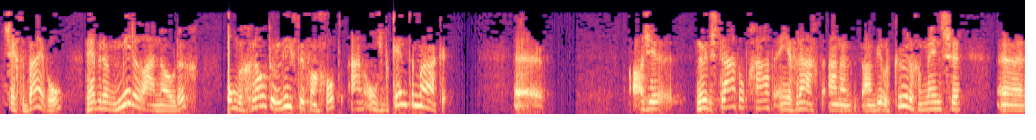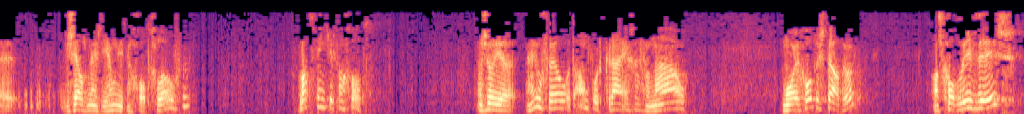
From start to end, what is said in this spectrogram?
zegt de Bijbel, we hebben een middelaar nodig om de grote liefde van God aan ons bekend te maken. Uh, als je nu de straat op gaat en je vraagt aan, een, aan willekeurige mensen, uh, zelfs mensen die helemaal niet in God geloven, wat vind je van God? Dan zul je heel veel het antwoord krijgen van nou, mooie God is dat hoor. Als God liefde is,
